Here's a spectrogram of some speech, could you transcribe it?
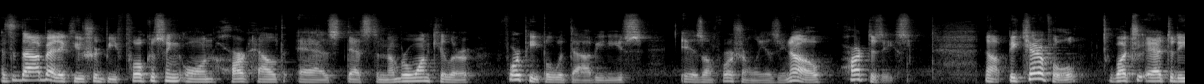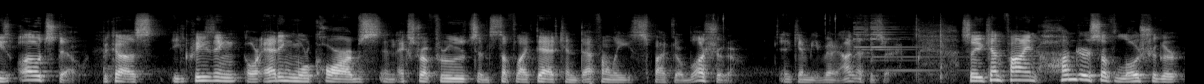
As a diabetic, you should be focusing on heart health as that's the number one killer for people with diabetes is unfortunately, as you know, heart disease. Now, be careful what you add to these oats though, because increasing or adding more carbs and extra fruits and stuff like that can definitely spike your blood sugar. It can be very unnecessary. So you can find hundreds of low sugar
